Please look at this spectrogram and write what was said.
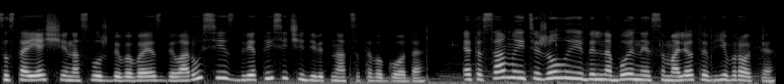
состоящие на службе ВВС Белоруссии с 2019 года. Это самые тяжелые и дальнобойные самолеты в Европе,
